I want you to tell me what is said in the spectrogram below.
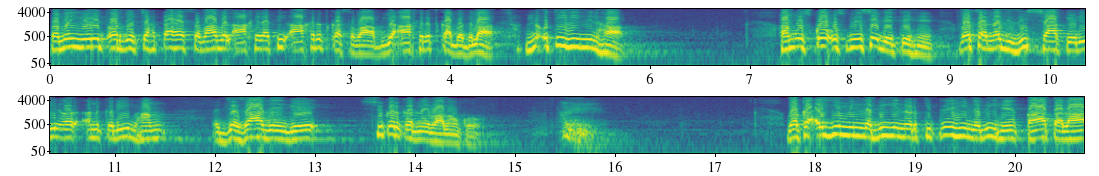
پمن یورت اور جو چاہتا ہے ثواب الآخرتی آخرت کا ثواب یا آخرت کا بدلہ۔ نوتی ہی منہا۔ ہم اس کو اس میں سے دیتے ہیں۔ وسا نجز شاکرین اور ان قریب ہم جزا دیں گے شکر کرنے والوں کو۔ وکیم نبی، اور کتنے ہی نبی ہیں، قاتلا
